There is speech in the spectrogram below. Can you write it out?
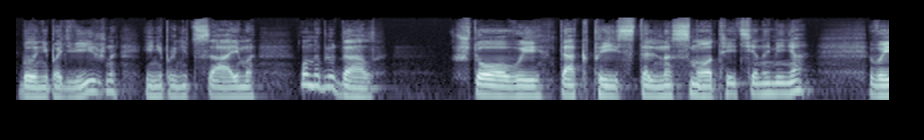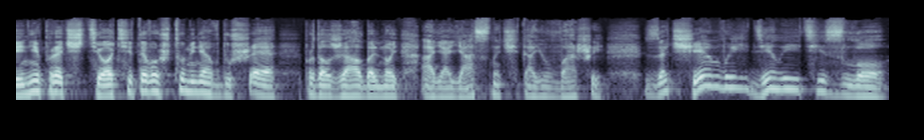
было неподвижно и непроницаемо. Он наблюдал. «Что вы так пристально смотрите на меня?» «Вы не прочтете того, что у меня в душе», — продолжал больной, «а я ясно читаю вашей. Зачем вы делаете зло?»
